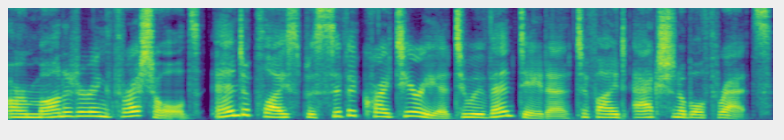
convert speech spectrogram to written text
are monitoring thresholds, and apply specific criteria to event data to find actionable threats.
